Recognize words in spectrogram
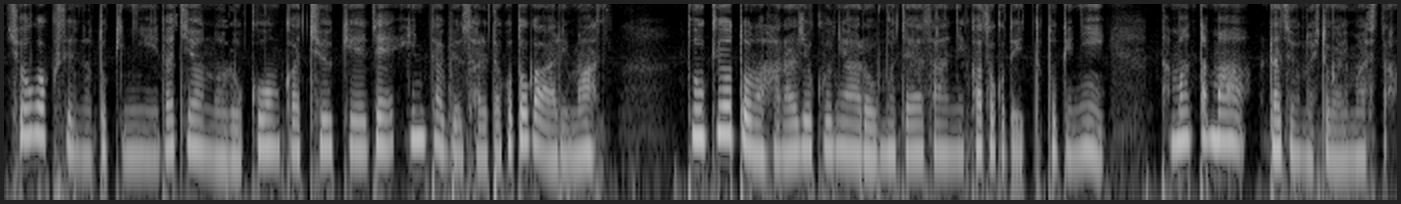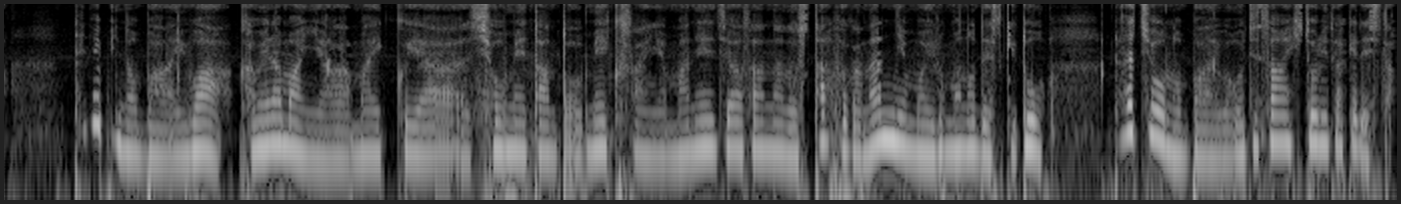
小学生の時にラジオの録音か中継でインタビューされたことがあります。東京都の原宿にあるおもちゃ屋さんに家族で行った時に、たまたまラジオの人がいました。テレビの場合はカメラマンやマイクや照明担当、メイクさんやマネージャーさんなどスタッフが何人もいるものですけど、ラジオの場合はおじさん一人だけでした。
